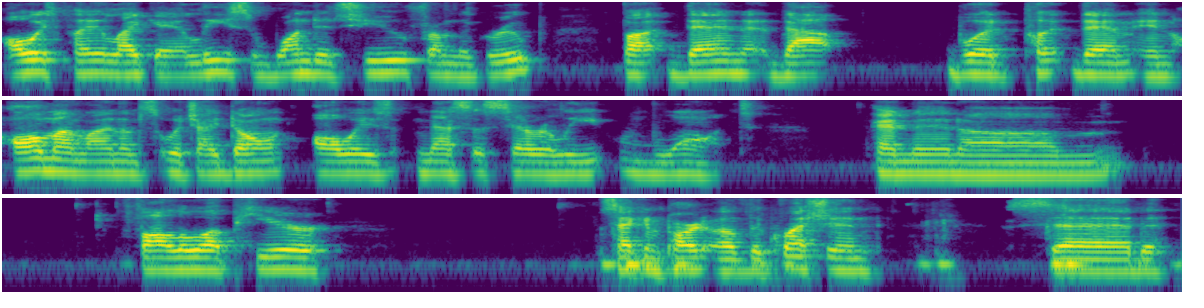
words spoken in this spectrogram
always play like at least one to two from the group but then that would put them in all my lineups, which I don't always necessarily want. And then um, follow up here. Second mm-hmm. part of the question said,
